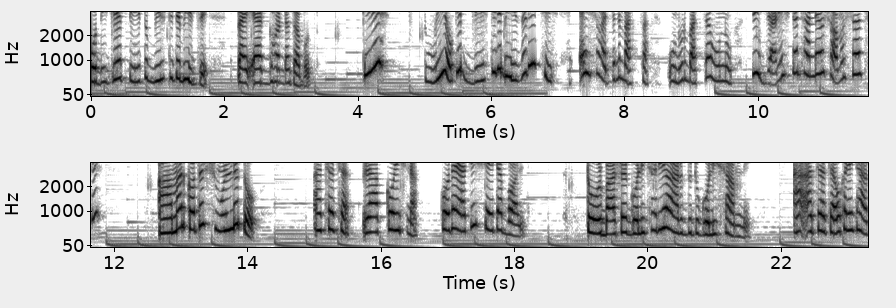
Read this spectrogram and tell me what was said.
ওদিকে তে বৃষ্টিতে ভিজছে। প্রায় এক ঘণ্টা যাবত কি? তুই ওকে বৃষ্টিতে ভিজতে দিচ্ছিস? এই শয়তানের বাচ্চা। অনুর বাচ্চা অনু তুই জানিস না ঠান্ডার সমস্যা আছে? আমার কথা শুনলে তো? আচ্ছা আচ্ছা রাগ করিস না, কোথায় আছিস সেটা বল। তোর বাসার গলি ছাড়িয়ে আর দুটো গলির সামনে। আচ্ছা আচ্ছা ওখানে থাক,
